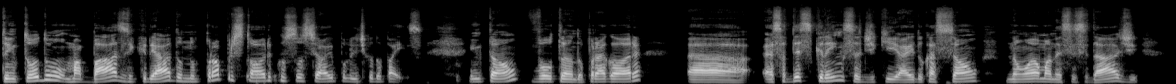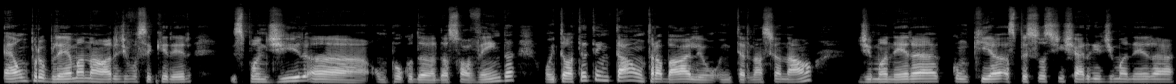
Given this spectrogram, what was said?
tem toda uma base criada no próprio histórico social e político do país. Então, voltando para agora, uh, essa descrença de que a educação não é uma necessidade é um problema na hora de você querer expandir uh, um pouco da, da, sua venda, ou então até tentar um trabalho internacional de maneira com que as pessoas te enxerguem de maneira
